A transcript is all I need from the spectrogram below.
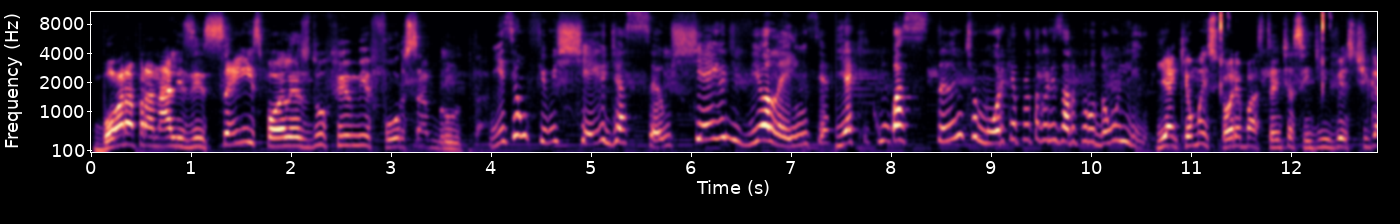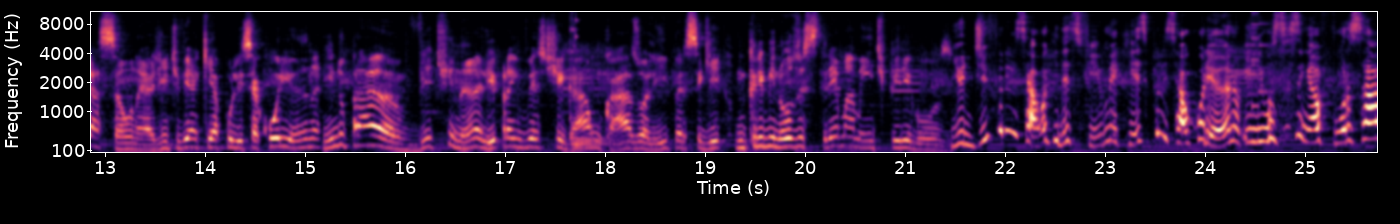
Bora pra análise sem spoilers do filme Força Bruta. E esse é um filme cheio de ação, cheio de violência e aqui com bastante humor que é protagonizado pelo Don Lee. E aqui é uma história bastante assim de investigação, né? A gente vê aqui a polícia coreana indo pra Vietnã ali pra investigar um caso ali e perseguir um criminoso extremamente perigoso. E o diferencial aqui desse filme é que esse policial coreano, ele usa assim a força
